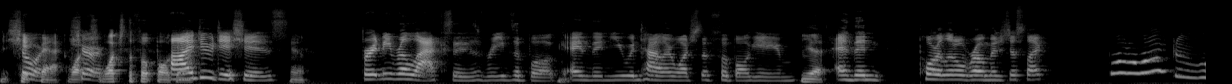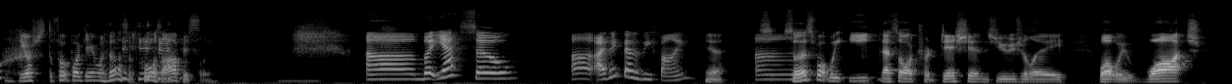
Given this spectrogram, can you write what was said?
And Sure, kick back, watch, sure. watch the football game. I do dishes. Yeah. Brittany relaxes, reads a book, and then you and Tyler watch the football game. Yeah, And then poor little Roman's just like, do he watches the football game with us, of course, obviously. Um, but yeah, so uh, I think that would be fine. Yeah. Um, so that's what we eat. That's our traditions usually. What we watch.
